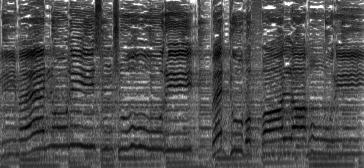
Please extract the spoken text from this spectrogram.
li mennuli sun ciuri, per duvo fa l'amuri.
